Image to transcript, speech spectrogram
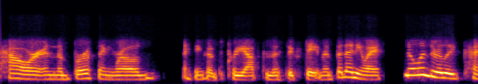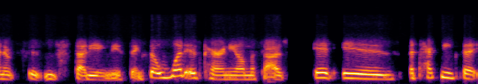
power in the birthing world I think that's a pretty optimistic statement. But anyway, no one's really kind of studying these things. So, what is perineal massage? It is a technique that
